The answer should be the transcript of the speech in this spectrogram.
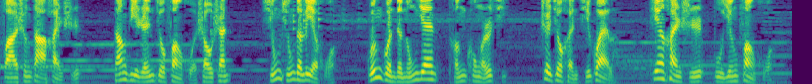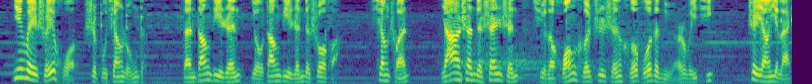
发生大旱时，当地人就放火烧山，熊熊的烈火，滚滚的浓烟腾空而起，这就很奇怪了。天旱时不应放火，因为水火是不相容的。但当地人有当地人的说法。相传崖山的山神娶了黄河之神河伯的女儿为妻，这样一来，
